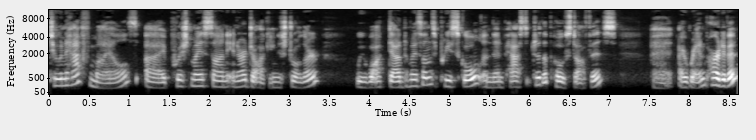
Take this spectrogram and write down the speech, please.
two and a half miles. I pushed my son in our jogging stroller. We walked down to my son's preschool and then passed it to the post office. I ran part of it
